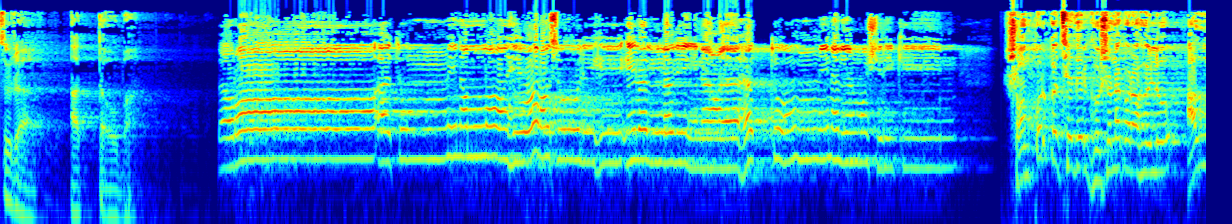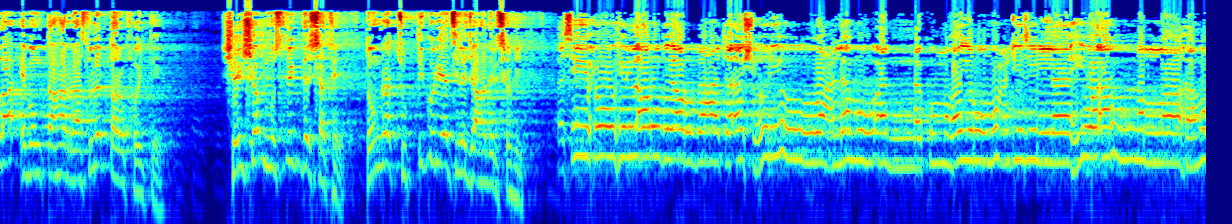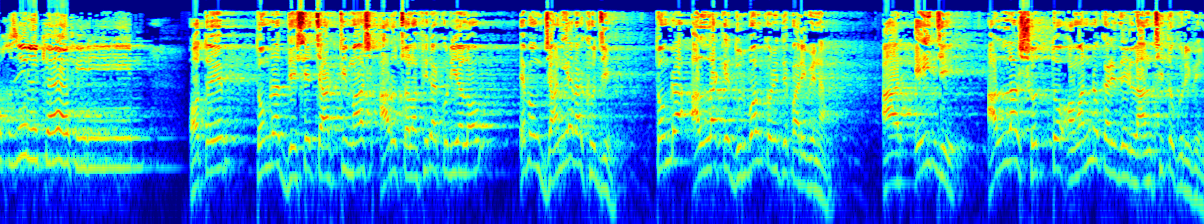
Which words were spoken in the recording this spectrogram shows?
সুরা আত্মাওবা براءة من الله ورسوله إلى الذين عاهدتم من المشركين সম্পর্ক ছেদের ঘোষণা করা হইল আল্লাহ এবং তাহার রাসুলের তরফ হইতে সেই সব মুসলিকদের সাথে তোমরা চুক্তি করিয়াছিলে যাহাদের সহিত অতএব তোমরা দেশে চারটি মাস আরও চলাফেরা করিয়া লও এবং জানিয়া রাখো যে তোমরা আল্লাহকে দুর্বল করিতে পারিবে না। আর এই যে আল্লাহ সত্য অমান্যকারীদের লাঞ্ছিত করিবেন।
